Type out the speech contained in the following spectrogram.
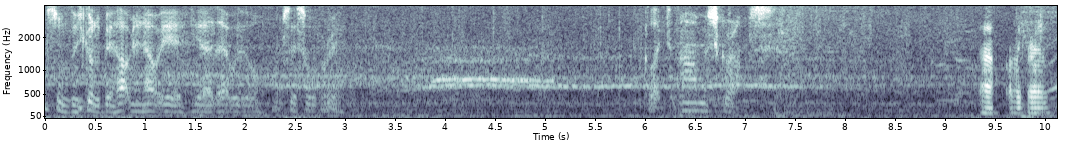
Something's got to be happening out here. Yeah, there we go. What's this over here? Collect armor scraps. Ah, on the ground.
